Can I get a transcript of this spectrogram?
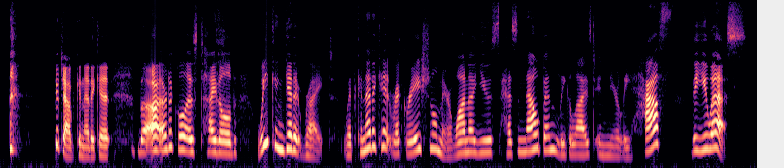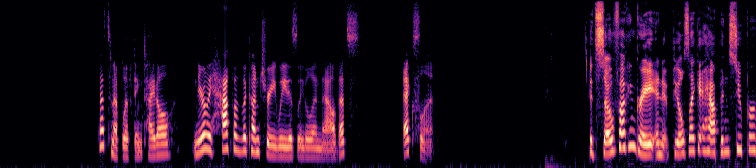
Good job, Connecticut. The article is titled, We Can Get It Right. With Connecticut, recreational marijuana use has now been legalized in nearly half the U.S. That's an uplifting title. Nearly half of the country weed is legal in now. That's excellent. It's so fucking great, and it feels like it happened super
